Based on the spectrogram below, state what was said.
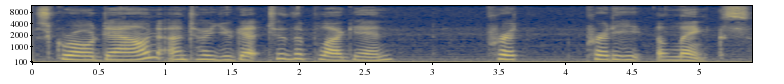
Scroll down until you get to the plugin Pretty Links.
